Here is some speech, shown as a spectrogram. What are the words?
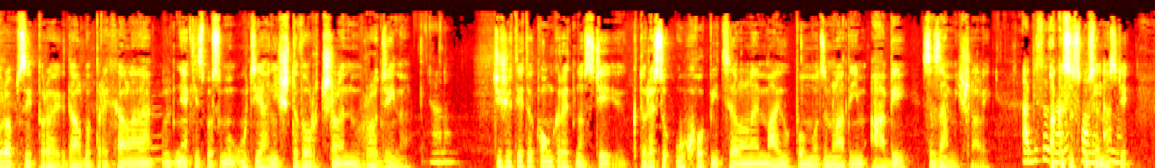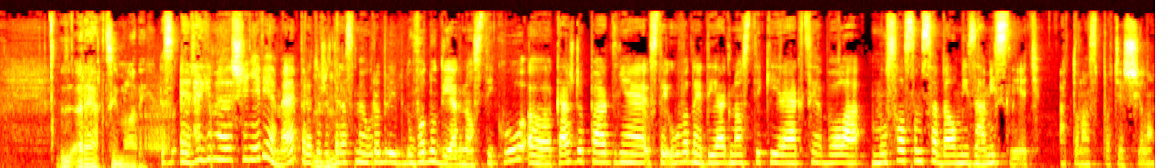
Urob si projekt, alebo prechala nejakým spôsobom utiahni štvorčlenú rodinu. Áno. Čiže tieto konkrétnosti, ktoré sú uchopiteľné, majú pomôcť mladým, aby sa zamýšľali. Aby sa Aké sú skúsenosti? Áno. Reakcie mladých? Reakcie ešte nevieme, pretože mm-hmm. teraz sme urobili úvodnú diagnostiku. E, každopádne z tej úvodnej diagnostiky reakcia bola, musel som sa veľmi zamyslieť a to nás potešilo,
